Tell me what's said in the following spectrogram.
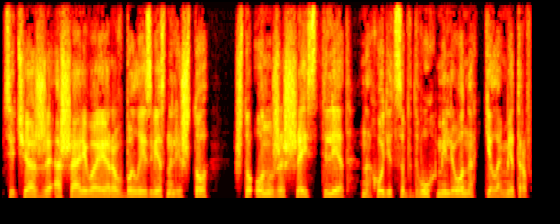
Сейчас же о шаре Ваэров было известно лишь то, что он уже шесть лет находится в двух миллионах километров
